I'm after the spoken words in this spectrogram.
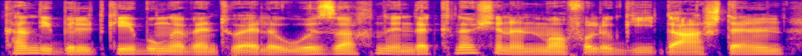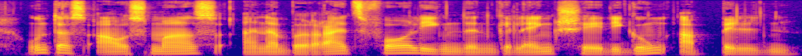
kann die Bildgebung eventuelle Ursachen in der knöchernen Morphologie darstellen und das Ausmaß einer bereits vorliegenden Gelenkschädigung abbilden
